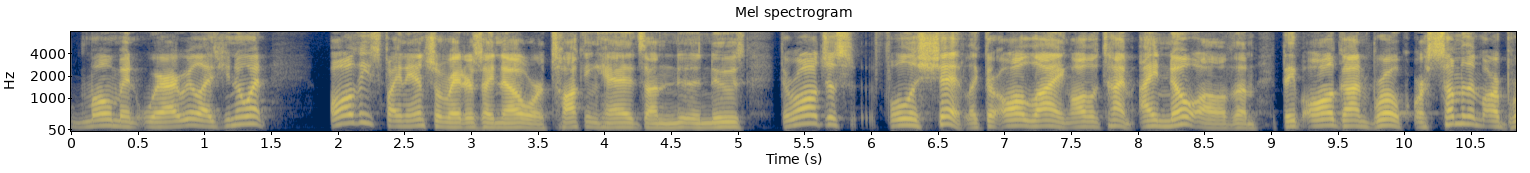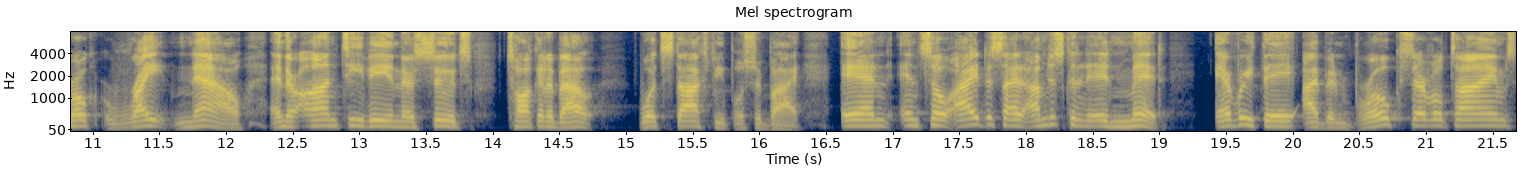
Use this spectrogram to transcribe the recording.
moment where I realized, you know what? All these financial writers I know or talking heads on the uh, news, they're all just full of shit. Like they're all lying all the time. I know all of them. They've all gone broke, or some of them are broke right now, and they're on TV in their suits talking about what stocks people should buy. And and so I decided I'm just going to admit everything. I've been broke several times.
